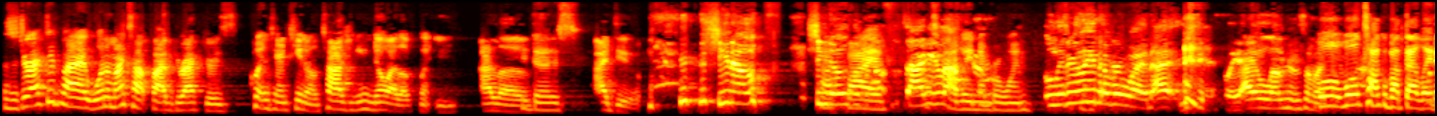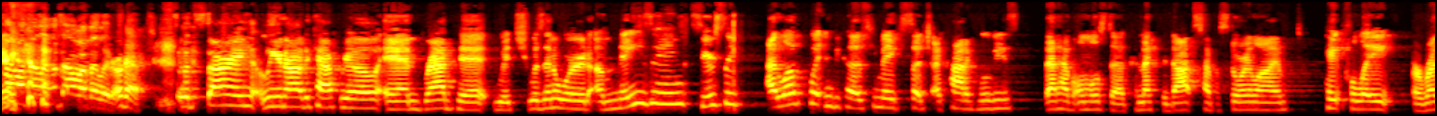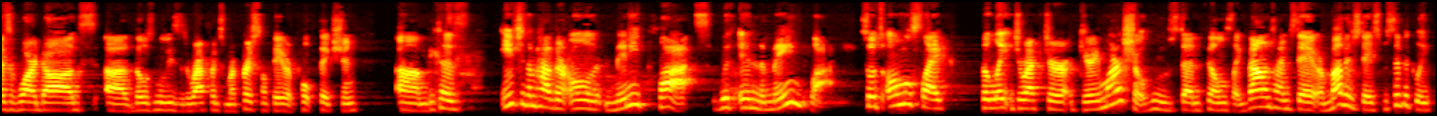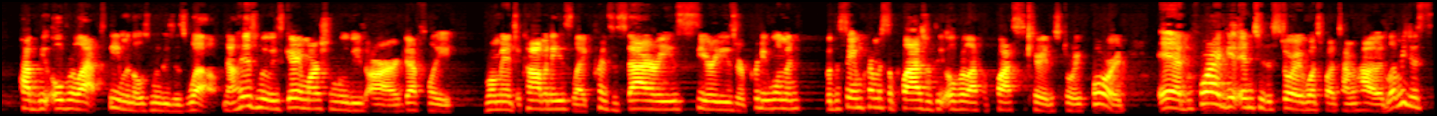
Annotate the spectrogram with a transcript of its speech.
was directed by one of my top five directors, Quentin Tarantino. Taj, you know I love Quentin. I love, he does. I do. she knows. She Top knows five. talking about. Probably number one. Literally number one. I, seriously, I love him so much. We'll we'll talk about that later. We'll talk about that, we'll talk about that later. Okay. So it's starring Leonardo DiCaprio and Brad Pitt, which was, in a word, amazing. Seriously, I love Quentin because he makes such iconic movies that have almost a connect the dots type of storyline. Hateful Eight or Reservoir Dogs, uh, those movies is a reference to my personal favorite, Pulp Fiction, um, because each of them have their own mini plots within the main plot. So it's almost like the late director Garry Marshall, who's done films like Valentine's Day or Mother's Day specifically, have the overlap theme in those movies as well. Now, his movies, Garry Marshall movies, are definitely romantic comedies like Princess Diaries series or Pretty Woman, but the same premise applies with the overlap of plots to carry the story forward. And before I get into the story of Once Upon a Time in Hollywood, let me just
